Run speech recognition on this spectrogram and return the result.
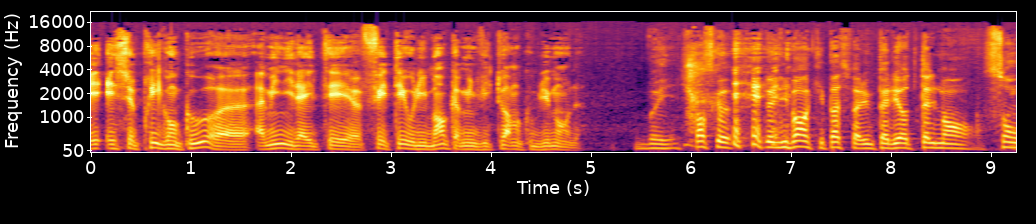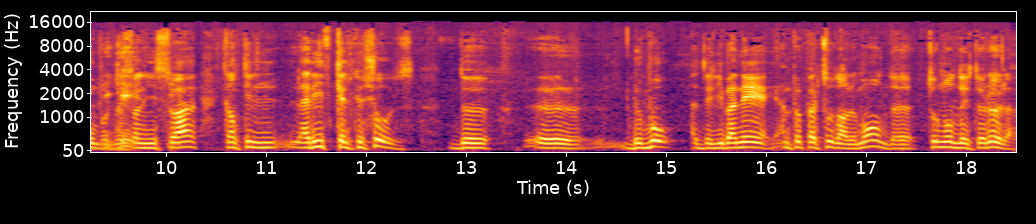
Et, et ce prix Goncourt, euh, Amin, il a été fêté au Liban comme une victoire en Coupe du Monde. Oui, je pense que le Liban, qui passe par une période tellement sombre de son histoire, quand il arrive quelque chose de, euh, de beau à des Libanais un peu partout dans le monde, euh, tout le monde est heureux là.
